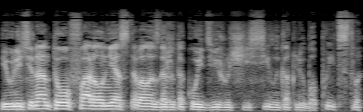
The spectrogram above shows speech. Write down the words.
и у лейтенанта О'Фаррелл не оставалось даже такой движущей силы, как любопытство.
